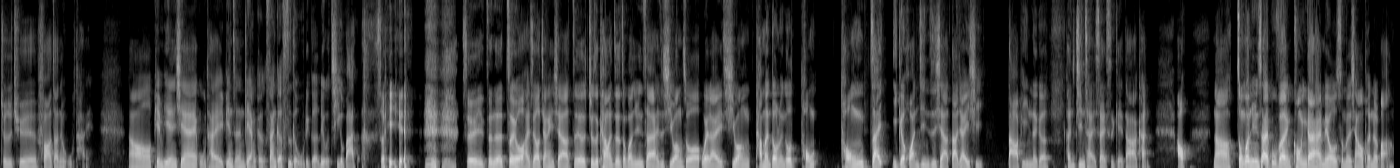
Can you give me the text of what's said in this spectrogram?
就是缺发展的舞台，然后偏偏现在舞台变成两个、三个、四个、五个、六个、七个、八个，所以所以真的最后还是要讲一下，这个就是看完这个总冠军赛，还是希望说未来希望他们都能够同同在一个环境之下，大家一起打拼那个很精彩的赛事给大家看。好。那总冠军赛部分，空应该还没有什么想要喷的吧？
